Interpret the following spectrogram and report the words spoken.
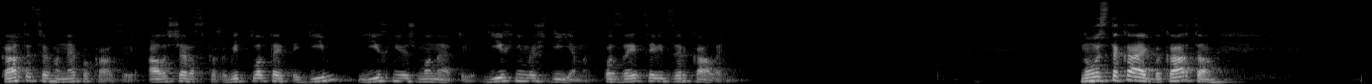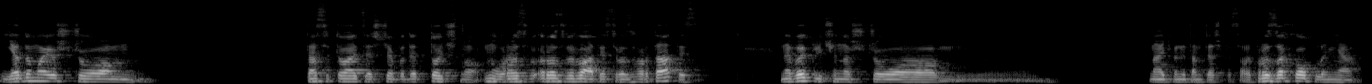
Карта цього не показує. Але ще раз скажу: відплатити їм їхньою ж монетою, їхніми ж діями, позиція відзеркалення. Ну, ось така якби карта. Я думаю, що та ситуація ще буде точно ну, розв- розвиватись, розгортатись. Не виключено, що навіть вони там теж писали про захоплення,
